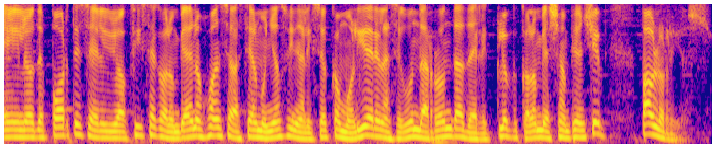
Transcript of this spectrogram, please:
En los deportes, el golfista colombiano Juan Sebastián Muñoz finalizó como líder en la segunda ronda del Club Colombia Championship. Pablo Ríos.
